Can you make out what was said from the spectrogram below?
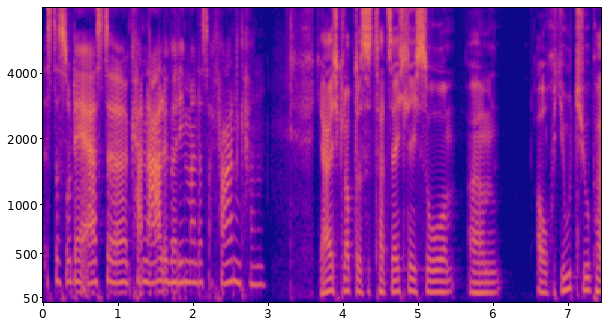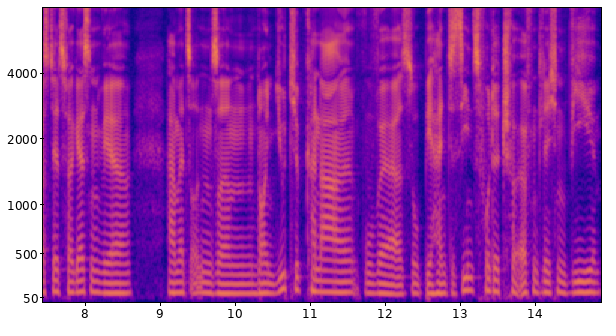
ist das so der erste Kanal, über den man das erfahren kann. Ja, ich glaube, das ist tatsächlich so, ähm, auch YouTube hast du jetzt vergessen, wir haben jetzt unseren neuen YouTube-Kanal, wo wir so Behind-the-Scenes-Footage veröffentlichen, wie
